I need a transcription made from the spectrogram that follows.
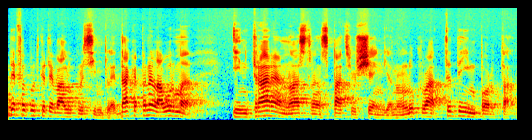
de făcut câteva lucruri simple. Dacă până la urmă intrarea noastră în spațiul Schengen, un lucru atât de important,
